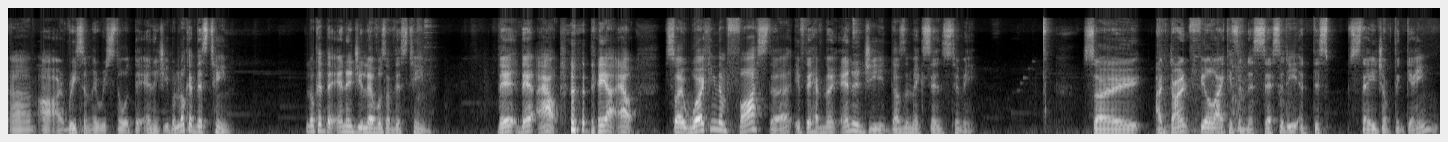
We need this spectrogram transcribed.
um, I recently restored their energy. But look at this team. Look at the energy levels of this team. They're, they're out. they are out. So working them faster, if they have no energy, doesn't make sense to me. So I don't feel like it's a necessity at this stage of the game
